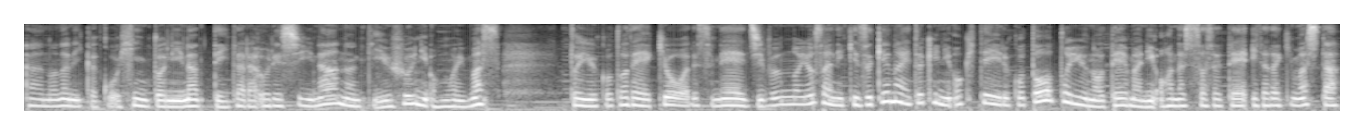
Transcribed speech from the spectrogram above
あの何かこうヒントになっていたら嬉しいななんていうふうに思います。ということで今日はですね自分の良さに気づけない時に起きていることというのをテーマにお話しさせていただきました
